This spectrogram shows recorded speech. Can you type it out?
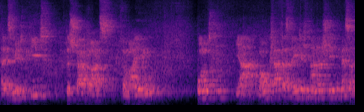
als Mitglied des Stadtrats vermeiden? Und ja, warum klappt das eigentlich in anderen Städten besser?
